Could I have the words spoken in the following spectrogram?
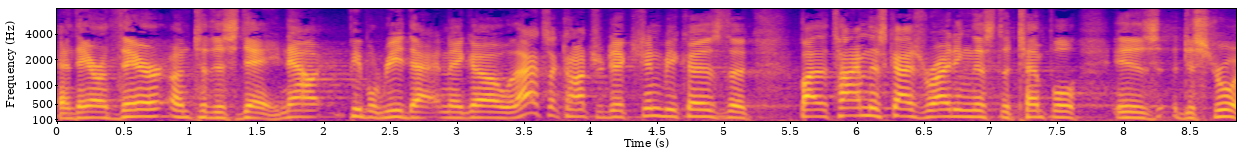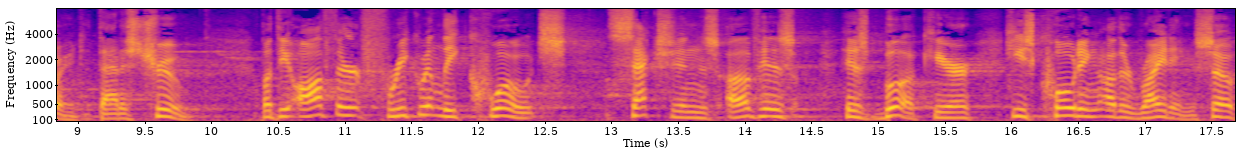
and they are there unto this day. Now, people read that and they go, well, that's a contradiction because the, by the time this guy's writing this, the temple is destroyed. That is true. But the author frequently quotes sections of his, his book here. He's quoting other writings. So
